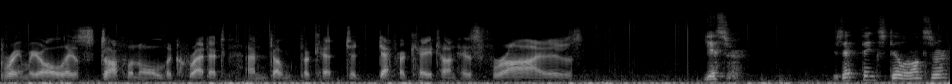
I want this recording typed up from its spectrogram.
Bring me all his stuff and all the credit, and don't forget to defecate on his fries. Yes, sir. Is that thing still on, sir?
